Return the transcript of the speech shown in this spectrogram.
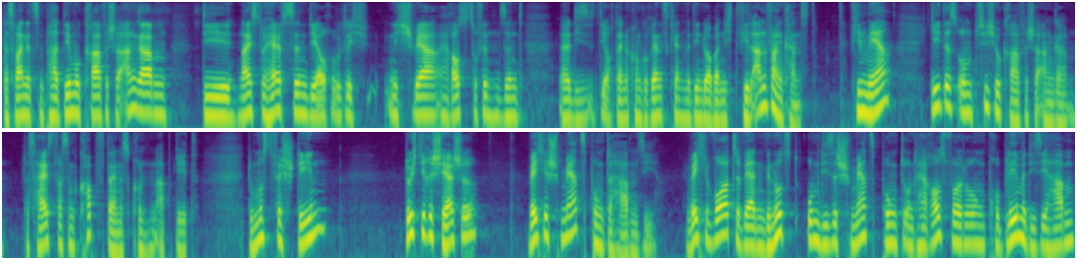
das waren jetzt ein paar demografische Angaben, die nice to have sind, die auch wirklich nicht schwer herauszufinden sind, äh, die, die auch deine Konkurrenz kennt, mit denen du aber nicht viel anfangen kannst. Vielmehr geht es um psychografische Angaben. Das heißt, was im Kopf deines Kunden abgeht. Du musst verstehen, durch die Recherche, welche Schmerzpunkte haben sie? Welche Worte werden genutzt, um diese Schmerzpunkte und Herausforderungen, Probleme, die sie haben,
